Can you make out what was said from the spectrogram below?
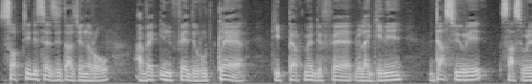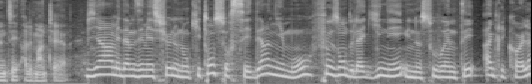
sortie de ces états généraux avec une feuille de route claire qui permet de faire de la Guinée, d'assurer sa souveraineté alimentaire. Bien, mesdames et messieurs, nous nous quittons sur ces derniers mots. Faisons de la Guinée une souveraineté agricole.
